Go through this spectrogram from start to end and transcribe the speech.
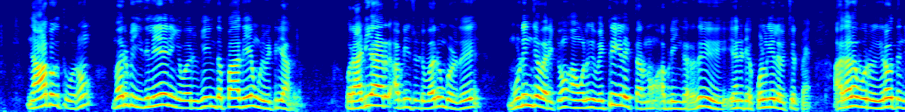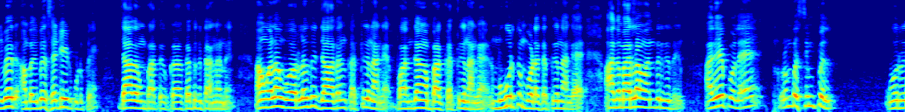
ஞாபகத்துக்கு வரும். மறுபடியும் இதிலேயே நீங்கள் வருவீங்க. இந்த பாதையே உங்களுக்கு வெற்றி அமையும். ஒரு அடியார் அப்படின்னு சொல்லிட்டு வரும்பொழுது முடிஞ்ச வரைக்கும் அவங்களுக்கு வெற்றிகளை தரணும் அப்படிங்கிறது என்னுடைய கொள்கையில் வச்சுருப்பேன். அதனால் ஒரு இருபத்தஞ்சி பேர் ஐம்பது பேர் சர்டிஃபிகேட் கொடுப்பேன். ஜாதகம் பார்த்து க கற்றுக்கிட்டாங்கன்னு அவங்கெல்லாம் ஓரளவுக்கு ஜாதகம் கற்றுக்கினாங்க பஞ்சாங்கம் பார்க்க கற்றுக்கினாங்க முகூர்த்தம் போட கற்றுக்கினாங்க அந்த மாதிரிலாம் வந்திருக்குது. அதே போல் ரொம்ப சிம்பிள். ஒரு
